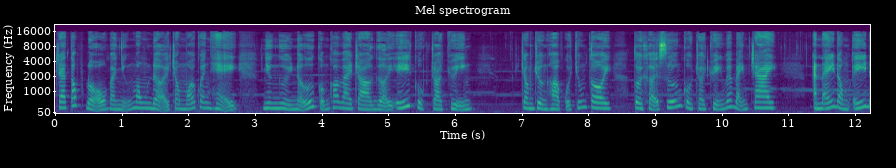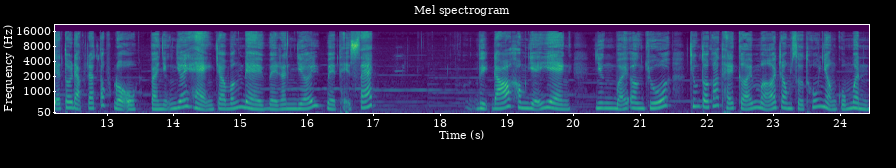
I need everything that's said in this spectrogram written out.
ra tốc độ và những mong đợi trong mối quan hệ nhưng người nữ cũng có vai trò gợi ý cuộc trò chuyện. Trong trường hợp của chúng tôi tôi khởi xướng cuộc trò chuyện với bạn trai. Anh ấy đồng ý để tôi đặt ra tốc độ và những giới hạn cho vấn đề về ranh giới về thể xác việc đó không dễ dàng nhưng bởi ơn chúa chúng tôi có thể cởi mở trong sự thú nhận của mình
